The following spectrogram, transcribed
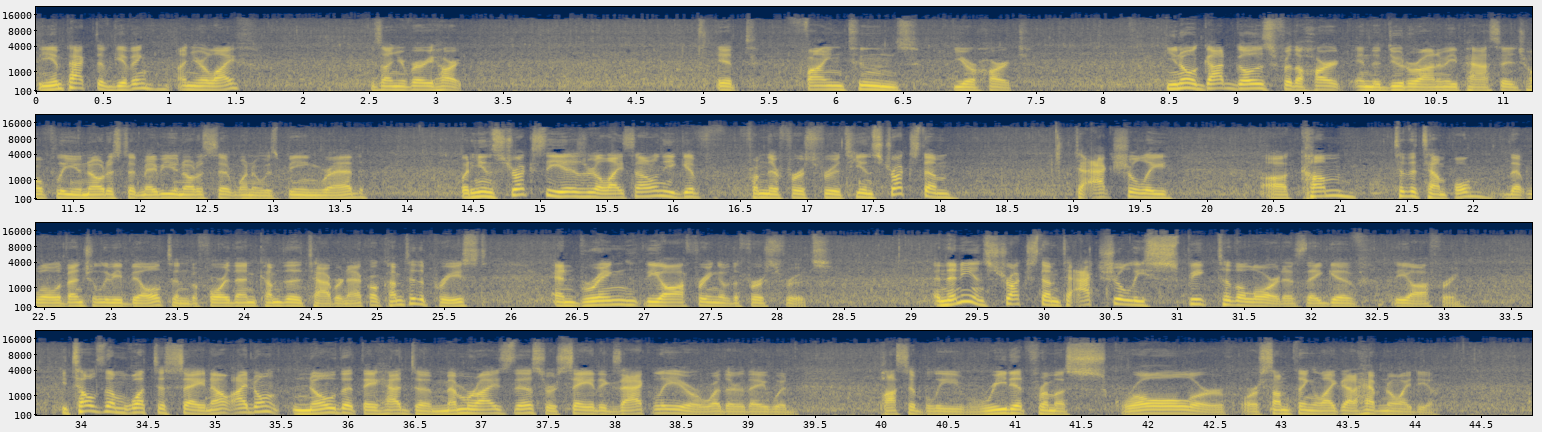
The impact of giving on your life is on your very heart. It fine tunes your heart. You know, God goes for the heart in the Deuteronomy passage. Hopefully, you noticed it. Maybe you noticed it when it was being read. But He instructs the Israelites not only to give from their first fruits, He instructs them to actually uh, come to the temple that will eventually be built, and before then, come to the tabernacle, come to the priest, and bring the offering of the first fruits. And then he instructs them to actually speak to the Lord as they give the offering. He tells them what to say. Now, I don't know that they had to memorize this or say it exactly, or whether they would possibly read it from a scroll or, or something like that. I have no idea.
